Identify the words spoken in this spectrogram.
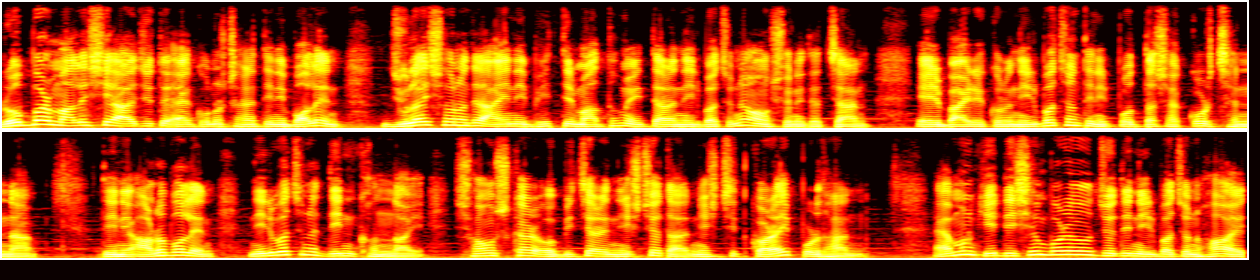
রোববার মালয়েশিয়া আয়োজিত এক অনুষ্ঠানে তিনি বলেন, জুলাই সনদের আইনি ভিত্তির মাধ্যমেই তারা নির্বাচনে অংশ নিতে চান। এর বাইরে কোনো নির্বাচন তিনি প্রত্যাশা করছেন না। তিনি আরও বলেন, নির্বাচনের দিনক্ষণ নয়, সংস্কার ও বিচারের নিশ্চয়তা নিশ্চিত করাই প্রধান। এমনকি ডিসেম্বরেও যদি নির্বাচন হয়,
